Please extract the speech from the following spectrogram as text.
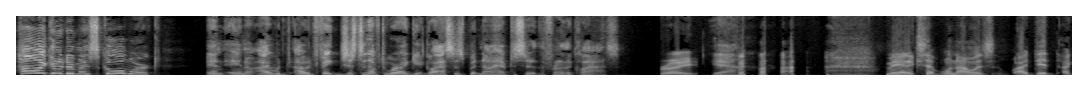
How am I going to do my schoolwork? And you know, I would I would fake just enough to where I get glasses, but not have to sit at the front of the class. right. Yeah, Man, except when I was, I did, I,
